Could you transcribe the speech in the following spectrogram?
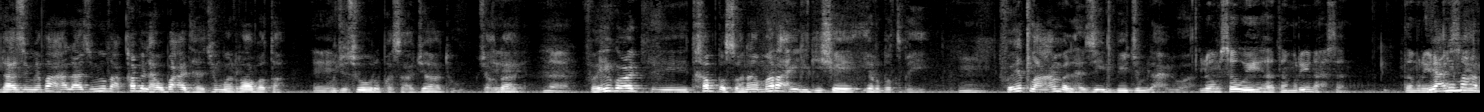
لازم يضعها لازم يضع قبلها وبعدها جمل رابطة. إيه. وجسور وبساجات وشغلات. إيه. نعم. فيقعد يتخبص هنا ما راح يلقي شيء يربط به. فيطلع عمل هزيل به جملة حلوة. لو مسويها تمرين أحسن. تمرين يعني ما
